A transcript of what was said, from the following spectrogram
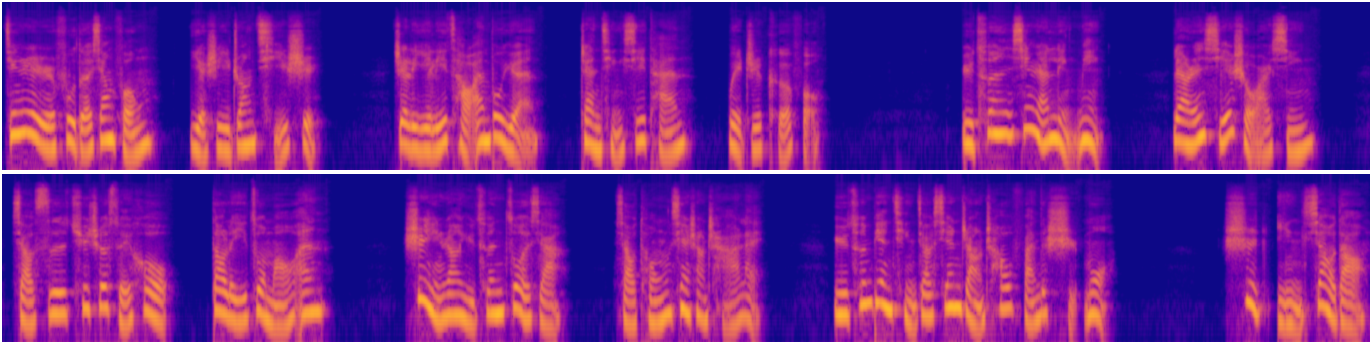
今日复得相逢，也是一桩奇事。这里离草庵不远。”暂请西谈，未知可否？雨村欣然领命，两人携手而行。小厮驱车随后，到了一座茅庵，侍隐让雨村坐下，小童献上茶来，雨村便请教仙长超凡的始末。侍隐笑道：“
